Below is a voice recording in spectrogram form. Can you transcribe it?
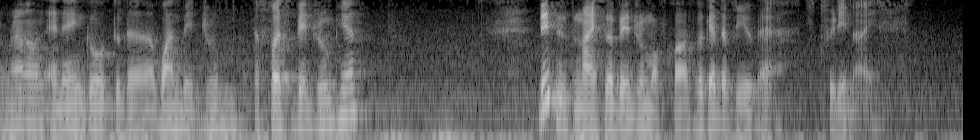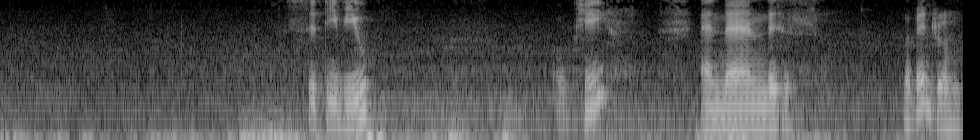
around and then go to the one bedroom, the first bedroom here. This is the nicer bedroom, of course. Look at the view there. It's pretty nice. City view. Okay. And then this is the bedroom.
